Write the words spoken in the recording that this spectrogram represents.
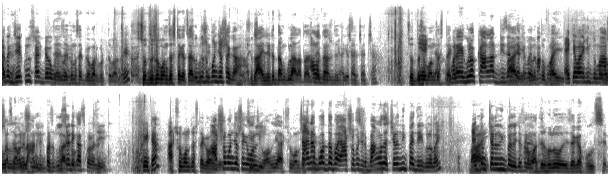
আপনি যে কোনো সাইড ব্যবহার করতে যে কোনো সাইড ব্যবহার করতে পারবেন। Okay. চোদ্দশো পঞ্চাশ টাকা চার 1450 টাকা। শুধু আইলেটের দামগুলো আলাদা আসবে আলাদা আসবে। ঠিক আচ্ছা আছে? আচ্ছা আচ্ছা। পঞ্চাশ টাকা। মানে এগুলো কালার ডিজাইন দেখে ভাই তো ভাই, একেবারে কিন্তু মাশাআল্লাহ অনেক সুন্দর। হান্ড্রেড কিন্তু। পার্সেন্ট দুই সাইডে কাজ করা যায়। এটা? আটশো পঞ্চাশ টাকা only। 850 টাকা only। only 850 চায়না। পর্দা ভাই 850 বাংলাদেশ চ্যালেঞ্জিং প্রাইস দেখে এগুলো ভাই। একদম চ্যালেঞ্জিং প্রাইস হইতাছে। আমাদের হলো এই জায়গায় হোলসেল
